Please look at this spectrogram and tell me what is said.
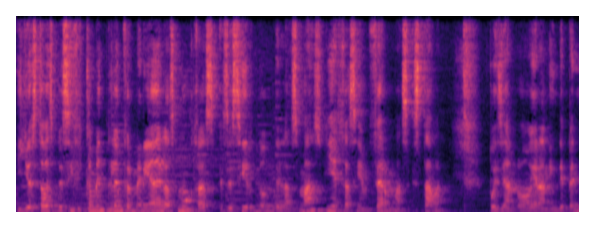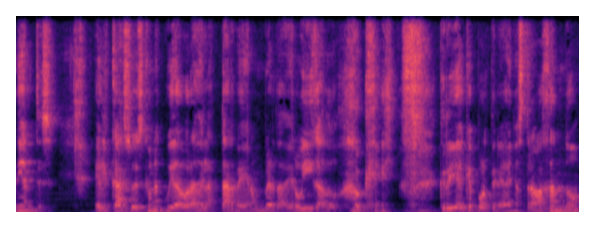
Y yo estaba específicamente en la enfermería de las monjas, es decir, donde las más viejas y enfermas estaban, pues ya no eran independientes. El caso es que una cuidadora de la tarde era un verdadero hígado, ¿ok? Creía que por tener años trabajando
